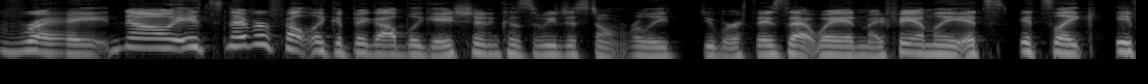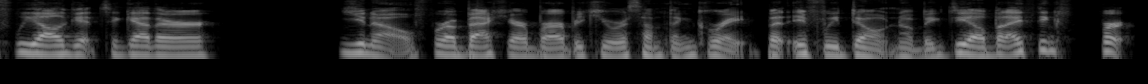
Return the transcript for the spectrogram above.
Right. No, it's never felt like a big obligation because we just don't really do birthdays that way in my family. It's it's like if we all get together, you know, for a backyard barbecue or something, great. But if we don't, no big deal. But I think for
